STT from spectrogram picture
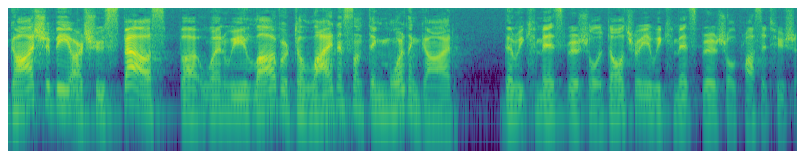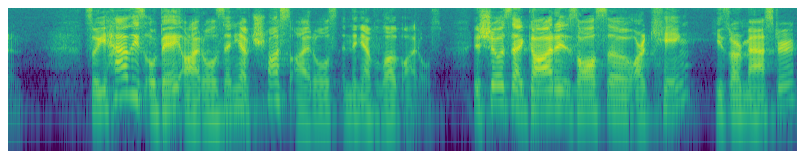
God should be our true spouse, but when we love or delight in something more than God, then we commit spiritual adultery, we commit spiritual prostitution. So you have these obey idols, then you have trust idols, and then you have love idols. It shows that God is also our king, he's our master,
